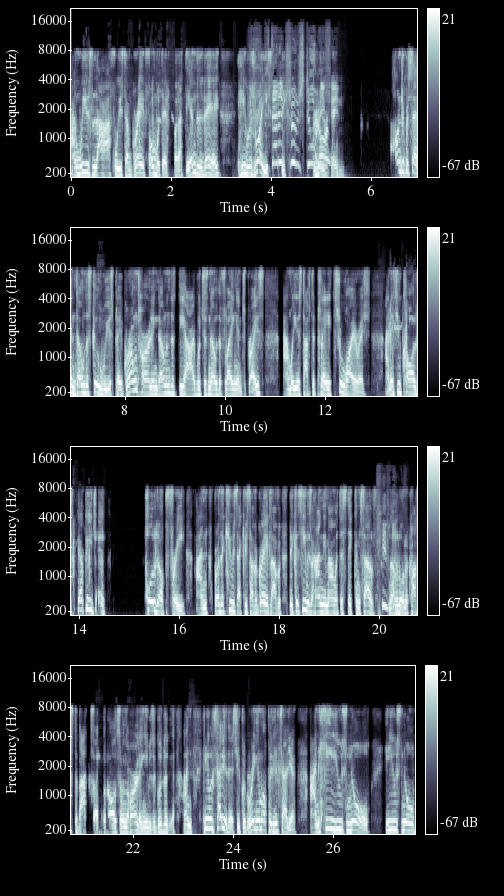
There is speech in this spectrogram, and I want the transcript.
and we used to laugh we used to have great fun with it but at the end of the day he was right Is that a true story, Lauren- Finn? Hundred percent down the school. We used to play ground hurling down in the, the yard, which is now the Flying Enterprise, and we used to have to play through Irish. And if you called here, PJ, pulled up free, and Brother Cusack used to have a great level because he was a handy man with the stick himself, not alone across the backside, but also in the hurling. He was a good, look- and he will tell you this. You could ring him up and he'll tell you. And he used no, he used no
